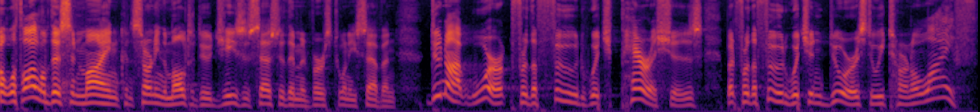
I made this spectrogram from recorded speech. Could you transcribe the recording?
Well, with all of this in mind concerning the multitude, Jesus says to them in verse 27 Do not work for the food which perishes, but for the food which endures to eternal life.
